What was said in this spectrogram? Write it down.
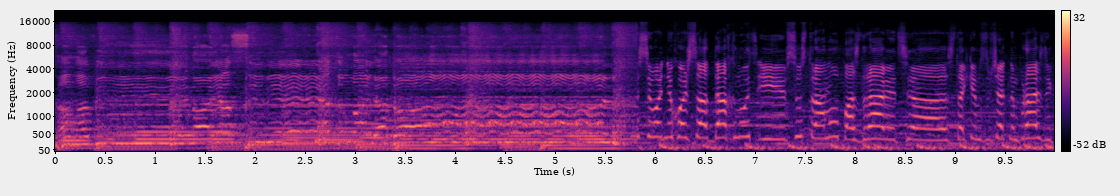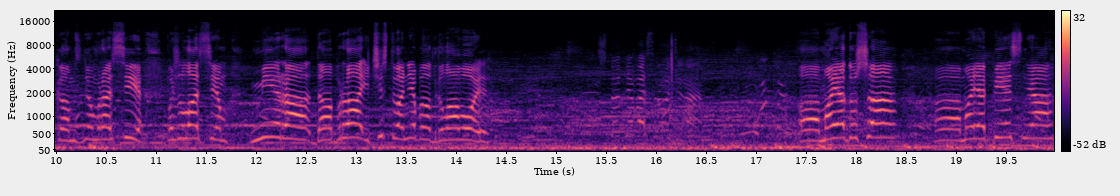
соловьиная светлая даль. Сегодня хочется отдохнуть и всю страну поздравить э, с таким замечательным праздником, с Днем России, пожелать всем мира, добра и чистого неба над головой. А, моя душа, а, моя песня,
